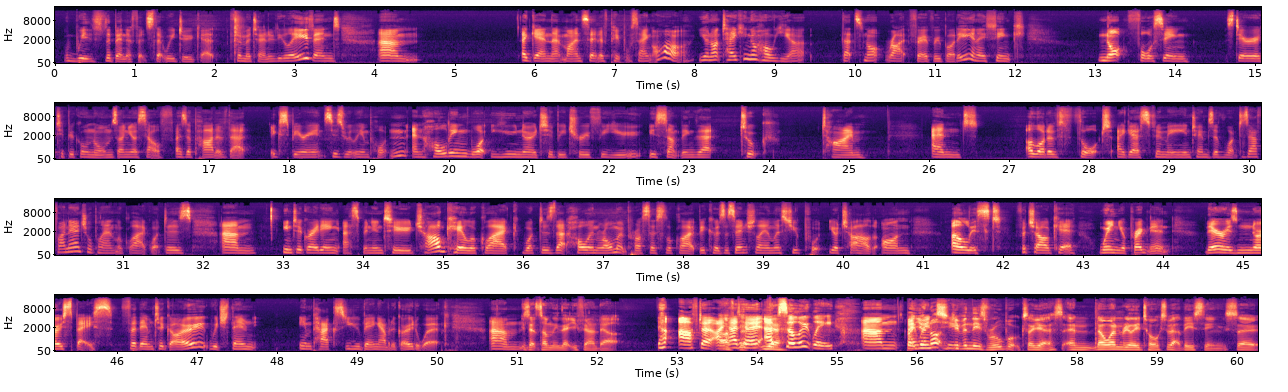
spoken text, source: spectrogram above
with the benefits that we do get for maternity leave. And um, again, that mindset of people saying, oh, you're not taking a whole year, that's not right for everybody. And I think not forcing stereotypical norms on yourself as a part of that experience is really important and holding what you know to be true for you is something that took time and a lot of thought i guess for me in terms of what does our financial plan look like what does um, integrating aspen into childcare look like what does that whole enrollment process look like because essentially unless you put your child on a list for childcare when you're pregnant there is no space for them to go, which then impacts you being able to go to work. Um, Is that something that you found out? after I After- had her, yeah. absolutely. Um, But I you're not to, given these rule books, I guess, and no one really talks about these things. So,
